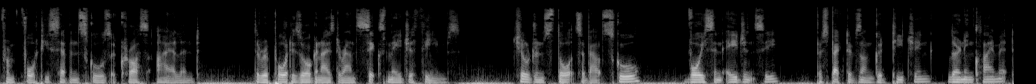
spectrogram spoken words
from 47 schools across Ireland. The report is organized around six major themes children's thoughts about school, voice and agency, perspectives on good teaching, learning climate,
